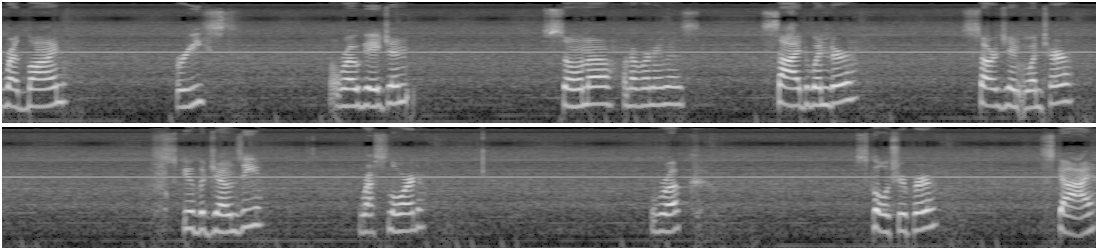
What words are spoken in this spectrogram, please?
Redline, Reese, Rogue Agent, Sona, whatever her name is, Sidewinder, Sergeant Winter, Scuba Jonesy, Rust Lord, Rook, Skull Trooper, Sky,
